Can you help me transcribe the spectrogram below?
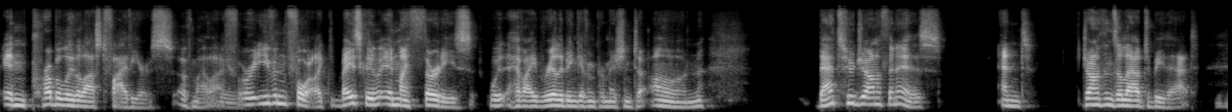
in probably the last five years of my life mm. or even four like basically in my 30s have i really been given permission to own that's who jonathan is and Jonathan's allowed to be that. Mm-hmm.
